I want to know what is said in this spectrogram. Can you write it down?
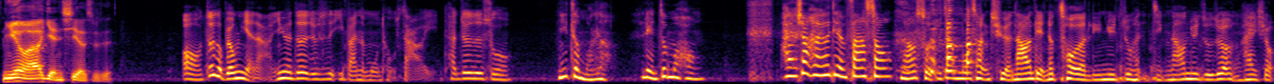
你有要演戏了是不是？哦，这个不用演啊，因为这就是一般的摸头杀而已。他就是说你怎么了，脸这么红，好像还有点发烧，然后手就这样摸上去了，然后脸就凑的离女主很近，然后女主就很害羞，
